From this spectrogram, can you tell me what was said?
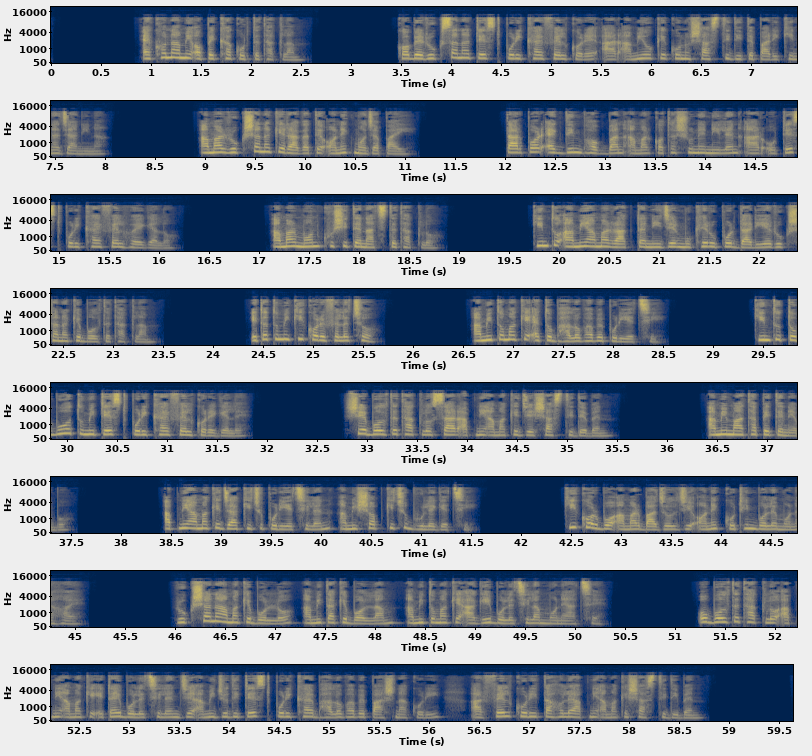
এখন আমি অপেক্ষা করতে থাকলাম। কবে রুকসানা টেস্ট পরীক্ষায় ফেল করে আর আমি ওকে কোনো শাস্তি দিতে পারি কিনা জানি না। আমার রুকসানাকে রাগাতে অনেক মজা পাই। তারপর একদিন ভগবান আমার কথা শুনে নিলেন আর ও টেস্ট পরীক্ষায় ফেল হয়ে গেল। আমার মন খুশিতে নাচতে থাকল। কিন্তু আমি আমার রাগটা নিজের মুখের উপর দাঁড়িয়ে রুকসানাকে বলতে থাকলাম। এটা তুমি কি করে ফেলেছ? আমি তোমাকে এত ভালোভাবে পড়িয়েছি। কিন্তু তবুও তুমি টেস্ট পরীক্ষায় ফেল করে গেলে। সে বলতে থাকল, স্যার, আপনি আমাকে যে শাস্তি দেবেন, আমি মাথা পেতে নেব। আপনি আমাকে যা কিছু পড়িয়েছিলেন, আমি সব কিছু ভুলে গেছি। কি করব আমার বাজলজি অনেক কঠিন বলে মনে হয়। রুকসানা আমাকে বলল, আমি তাকে বললাম, আমি তোমাকে আগেই বলেছিলাম মনে আছে। ও বলতে থাকল, আপনি আমাকে এটাই বলেছিলেন যে আমি যদি টেস্ট পরীক্ষায় ভালোভাবে পাশ না করি, আর ফেল করি, তাহলে আপনি আমাকে শাস্তি দিবেন।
